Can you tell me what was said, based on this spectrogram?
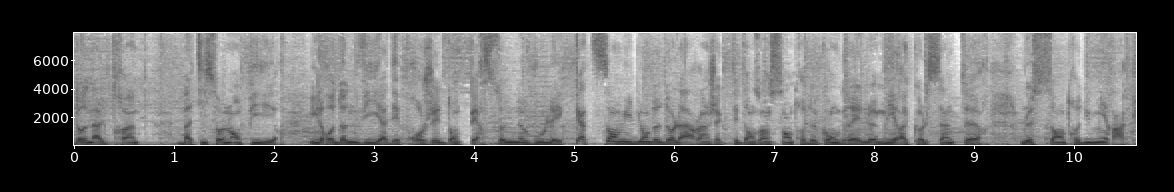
Donald Trump bâtit son empire. Il redonne vie à des projets dont personne ne voulait. 400 millions de dollars injectés dans un centre de congrès, le Miracle Center, le centre du miracle,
